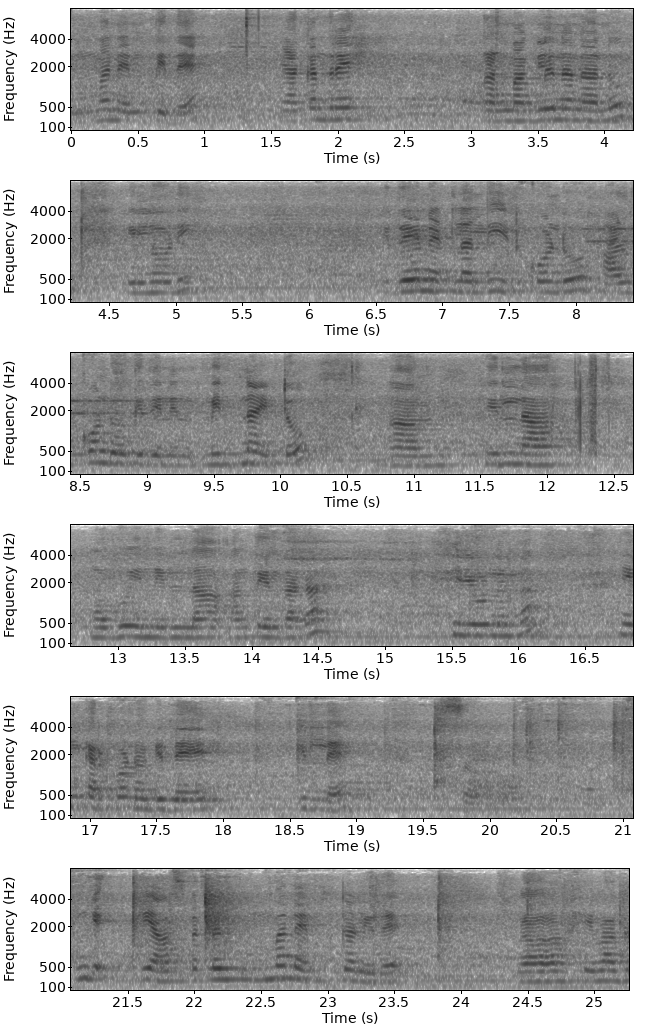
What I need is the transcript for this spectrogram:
ತುಂಬ ನೆನಪಿದೆ. ಯಾಕಂದರೆ ನನ್ನ ಮಗಳನ್ನ ನಾನು ಇಲ್ಲಿ ನೋಡಿ ಇದೇ ನೆಟ್ಲಲ್ಲಿ ಇಟ್ಕೊಂಡು ಅಳ್ಕೊಂಡು ಹೋಗಿದ್ದೀನಿ ಮಿಡ್ ನೈಟು ಇಲ್ಲ, ಮಗು ಇನ್ನಿಲ್ಲ ಅಂತ ಹೇಳಿದಾಗ ಇವಳನ್ನ ಹಿಂಗೆ ಕರ್ಕೊಂಡೋಗಿದ್ದೆ ಇಲ್ಲೇ. ಸೊ ಹಿಂಗೆ ಈ ಹಾಸ್ಪಿಟ್ಲಲ್ಲಿ ತುಂಬ ನೆನಪುಗಳಿದೆ ಇವಾಗ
